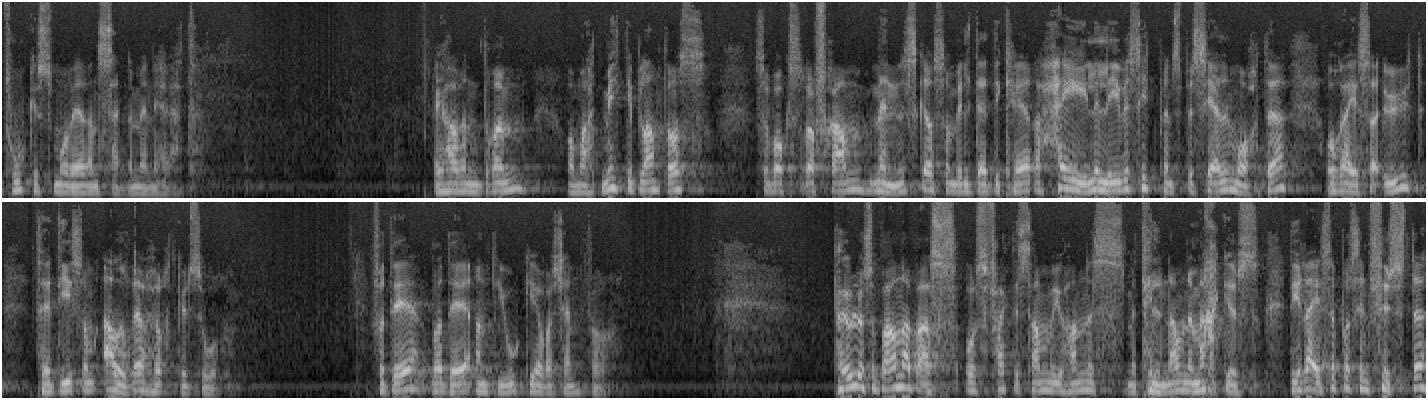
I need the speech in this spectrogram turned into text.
Fokus må være en sendemenighet. Jeg har en drøm om at midt iblant oss så vokser det fram mennesker som vil dedikere hele livet sitt på en spesiell måte og reise ut til de som aldri har hørt Guds ord. For det var det Antiokia var kjent for. Paulus og Barnabas, og faktisk sammen med Johannes med tilnavnet Markus, de reiser på sin første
